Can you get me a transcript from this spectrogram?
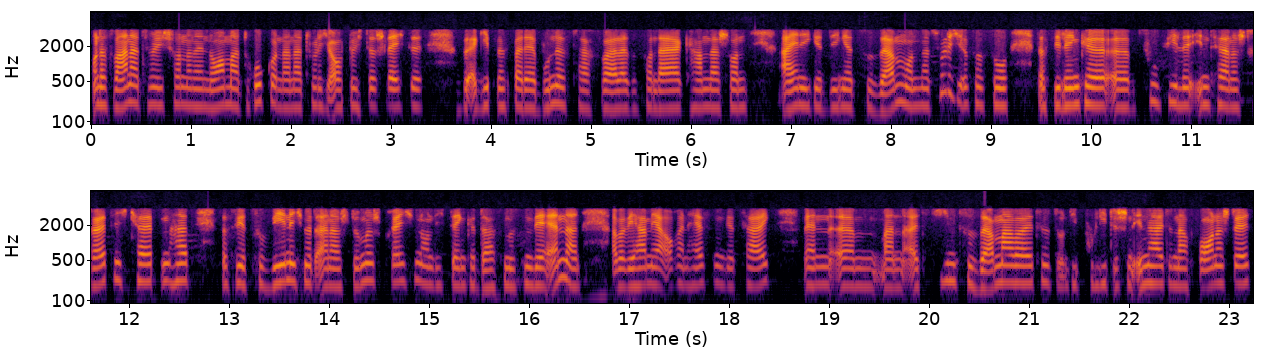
Und das war natürlich schon ein enormer Druck und dann natürlich auch durch das schlechte Ergebnis bei der Bundestagswahl. Also von daher kamen da schon einige Dinge zusammen. Und natürlich ist es so, dass die Linke äh, zu viele interne Streitigkeiten hat, dass wir zu wenig mit einer Stimme sprechen. Und ich denke, das müssen wir ändern. Aber wir haben ja auch in Hessen gezeigt, wenn ähm, man als Team zusammenarbeitet und die politischen Inhalte nach vorne stellt,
